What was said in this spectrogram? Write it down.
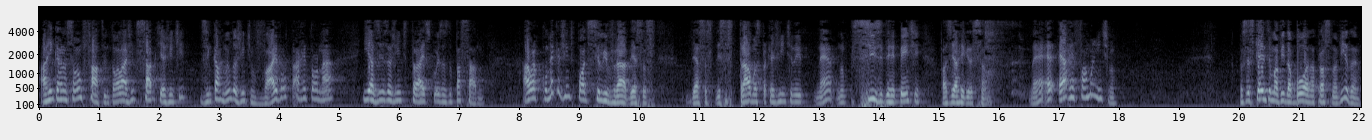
A reencarnação é um fato, então a gente sabe que a gente, desencarnando, a gente vai voltar a retornar e às vezes a gente traz coisas do passado. Agora, como é que a gente pode se livrar dessas, dessas, desses traumas para que a gente né, não precise, de repente, fazer a regressão? Né? É, é a reforma íntima. Vocês querem ter uma vida boa na próxima vida?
